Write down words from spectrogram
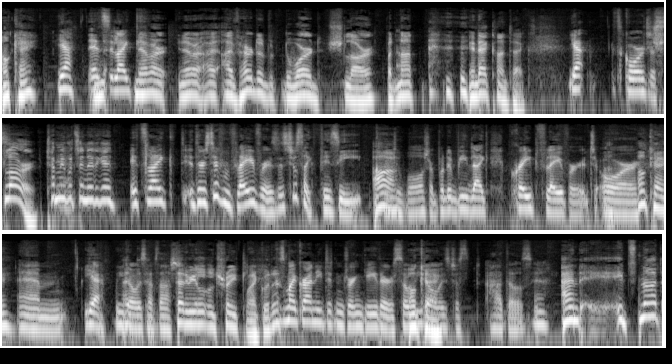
Okay. Yeah, it's N- like never, never. I, I've heard of the word Shloer, but not in that context. yeah, it's gorgeous. Shloer. Tell me what's in it again. It's like there's different flavors. It's just like fizzy Ah. kind of water, but it'd be like grape flavored or okay. Um, yeah, we'd always have that That'd be a little treat, like, would it? because my granny didn't drink either, so we'd always just had those. Yeah. And it's not.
